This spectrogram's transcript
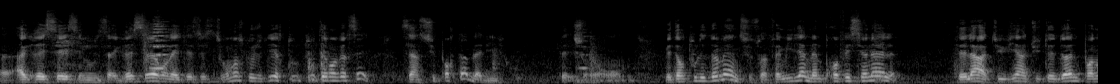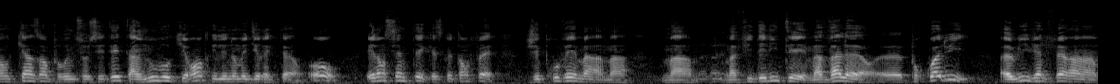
euh, agressés, c'est nous les agresseurs. On a été. Tu comprends ce que je veux dire? Tout, tout est renversé. C'est insupportable à vivre. Mais dans tous les domaines, que ce soit familial, même professionnel. Tu es là, tu viens, tu te donnes pendant 15 ans pour une société, tu as un nouveau qui rentre, il est nommé directeur. Oh, et l'ancienneté, qu'est-ce que tu en fais? J'ai prouvé ma, fidélité, ma valeur. Euh, pourquoi lui? Euh, Lui, vient de faire un,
